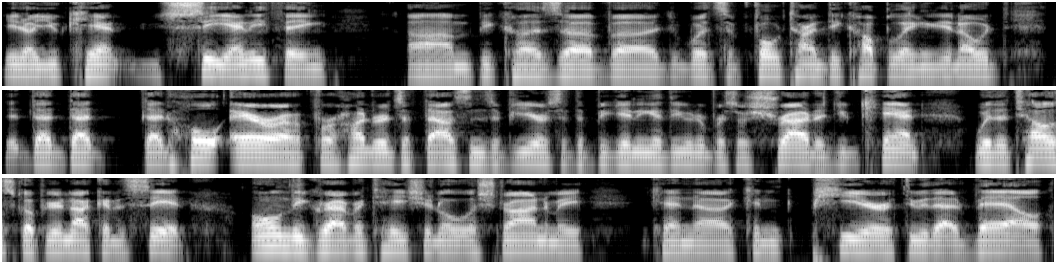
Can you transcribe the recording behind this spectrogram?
you know, you can't see anything um, because of uh, what's a photon decoupling. You know that that that whole era for hundreds of thousands of years at the beginning of the universe are shrouded. You can't with a telescope. You're not going to see it. Only gravitational astronomy can uh, can peer through that veil,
